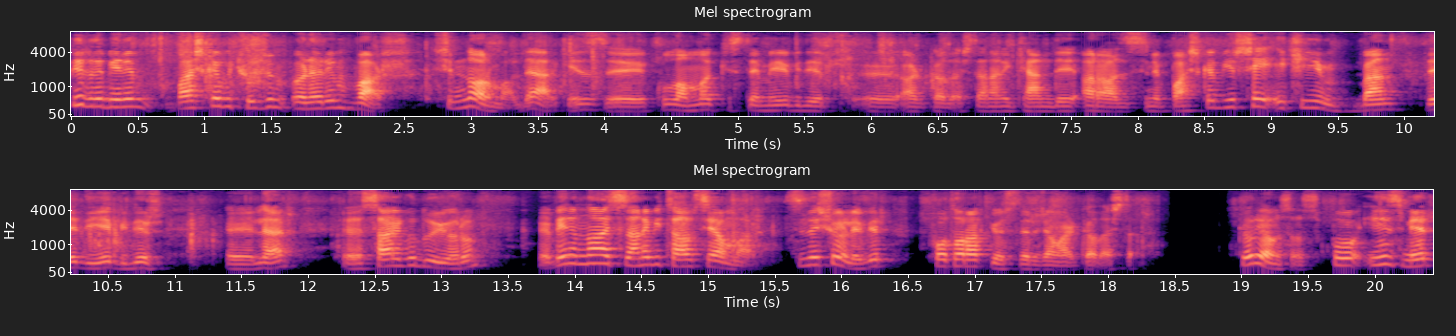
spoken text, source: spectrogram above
bir de benim başka bir çözüm önerim var. Şimdi normalde herkes e, kullanmak istemeyebilir e, arkadaşlar. Hani kendi arazisini başka bir şey ekeyim ben de diyebilirler. E, saygı duyuyorum. E, benim naçizane bir tavsiyem var. Size şöyle bir fotoğraf göstereceğim arkadaşlar. Görüyor musunuz? Bu İzmir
